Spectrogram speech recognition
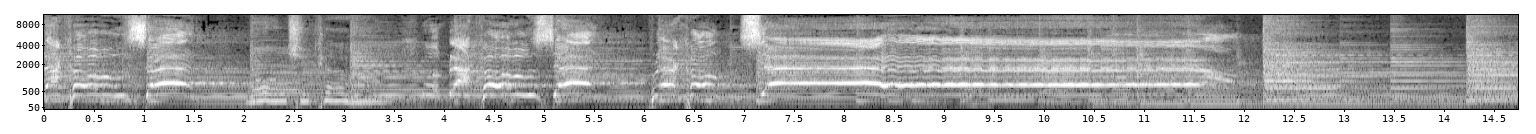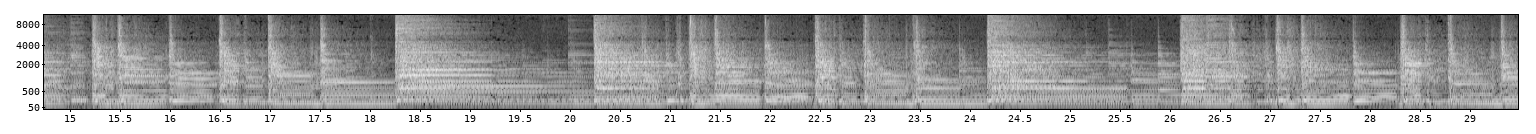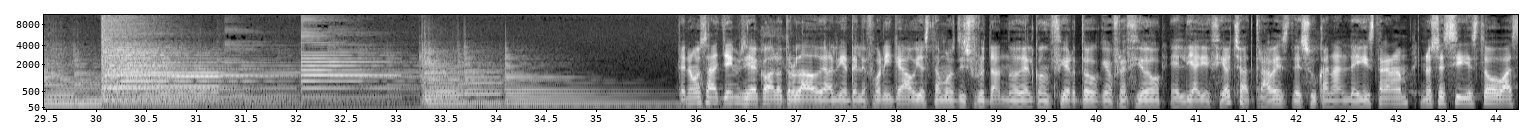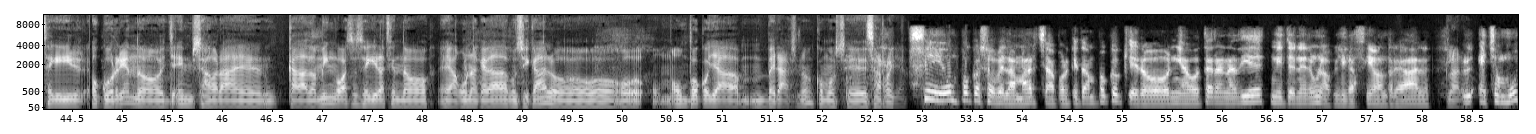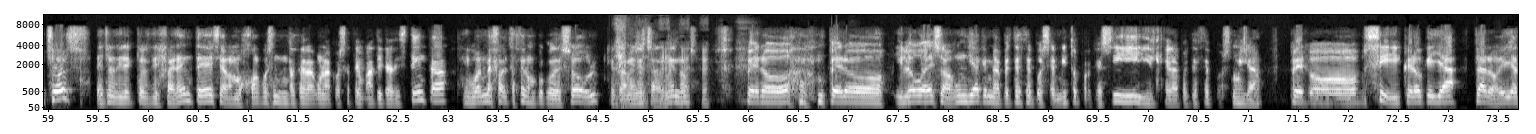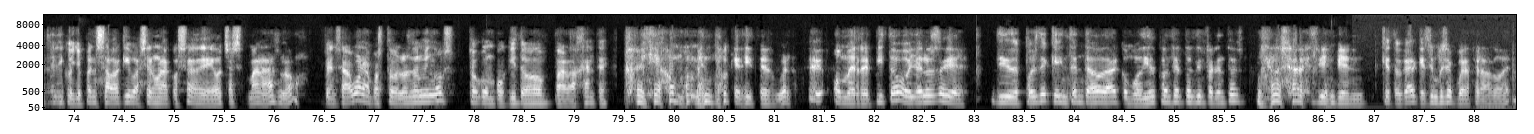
black hole sun won't you come? Black hole said, black hole Tenemos a James Echo al otro lado de la línea telefónica. Hoy estamos disfrutando del concierto que ofreció el día 18 a través de su canal de Instagram. No sé si esto va a seguir ocurriendo, James, ahora en cada domingo. ¿Vas a seguir haciendo eh, alguna quedada musical o, un poco ya verás ¿no? cómo se desarrolla? Sí, un poco sobre la marcha, porque tampoco quiero ni agotar a nadie ni tener una obligación real. He hecho muchos, he hecho directos diferentes y a lo mejor pues intento hacer alguna cosa temática distinta. Igual me falta hacer un poco de soul, que también se echa de menos. pero, pero, y luego eso, algún día que me apetece, pues emito porque sí, y el que le apetece, pues mira. Pero sí, creo que ya, claro, ya te digo, yo pensaba que iba a ser una cosa de ocho semanas, ¿no? Pensaba, bueno, pues todos los domingos toco un poquito para la gente. Pero llega un momento que dices, bueno, o me repito o ya no sé. Después de que he intentado dar como diez conciertos diferentes, ya no sabes bien bien qué tocar, que siempre se puede hacer algo, ¿eh?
